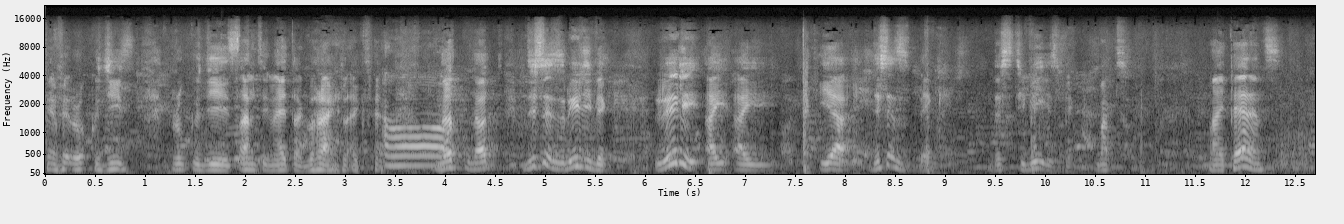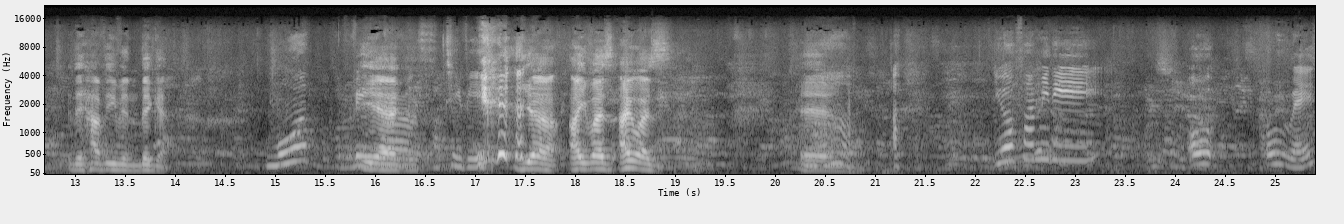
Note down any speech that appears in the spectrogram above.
60 60 centimeter gurai like that. Oh. Not not. This is really big. Really, I I yeah. This is big. This TV is big, but my parents they have even bigger. more bigger Yeah, TV. yeah, I was I was. Um, Your family al- always?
